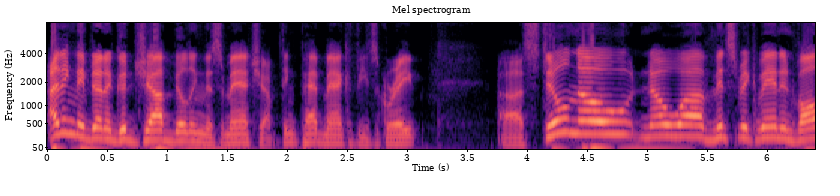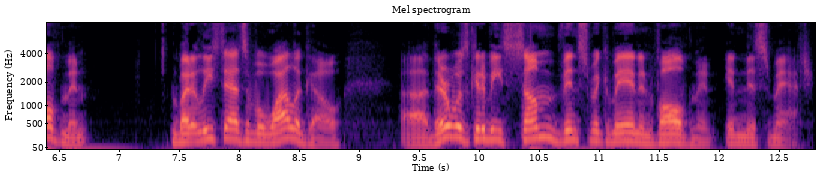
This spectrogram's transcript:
I think they've done a good job building this matchup. I think Pat McAfee's great. Uh, still no no uh, Vince McMahon involvement, but at least as of a while ago, uh, there was going to be some Vince McMahon involvement in this match.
